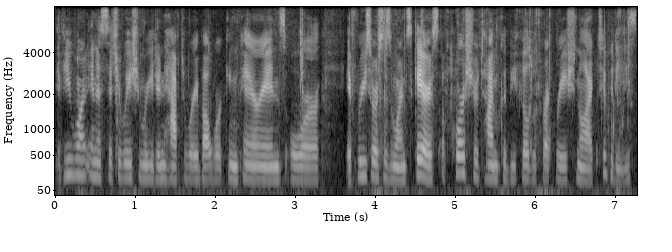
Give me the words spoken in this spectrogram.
if you weren't in a situation where you didn't have to worry about working parents or if resources weren't scarce, of course your time could be filled with recreational activities.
